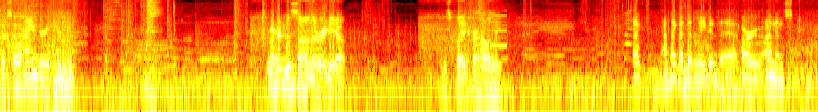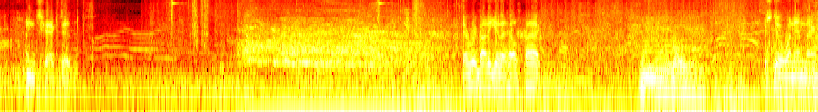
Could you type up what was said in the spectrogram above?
They're so angry. I heard this song on the radio. It was played for Halloween. I, I think I deleted that or unins- unchecked it. Everybody get a health pack? Hmm, there still one in there.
